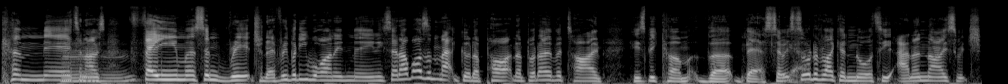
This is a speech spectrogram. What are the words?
commit and I was Mm-hmm. famous and rich and everybody wanted me. And he said I wasn't that good a partner, but over time he's become the best. So it's Yeah. sort of like a naughty and a nice, which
